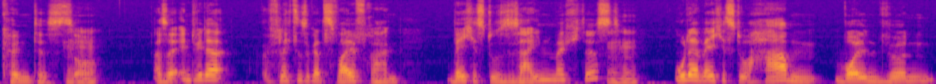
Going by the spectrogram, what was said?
könntest, so. Mhm. Also entweder, vielleicht sind sogar zwei Fragen, welches du sein möchtest Mhm. oder welches du haben wollen würden,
